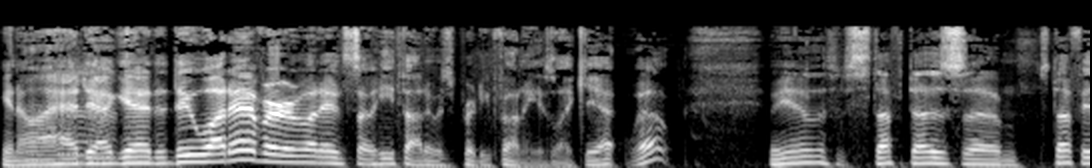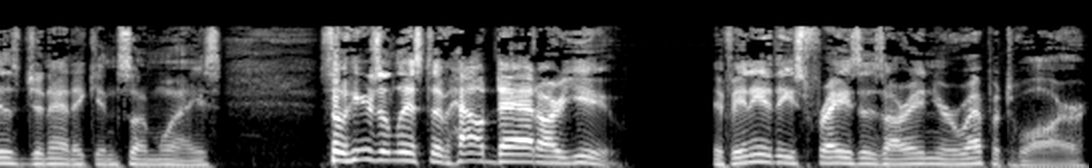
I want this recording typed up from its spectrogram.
You know, I had to, I had to do whatever. But and so he thought it was pretty funny. He's like, yeah, well, you know, stuff does, um, stuff is genetic in some ways. So here's a list of how dad are you. If any of these phrases are in your repertoire,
